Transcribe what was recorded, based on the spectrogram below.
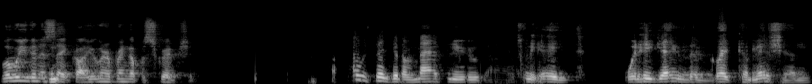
what were you going to say, Carl? You were going to bring up a scripture. I was thinking of Matthew 28 when he gave the Great Commission.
